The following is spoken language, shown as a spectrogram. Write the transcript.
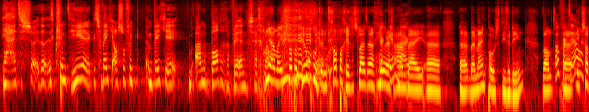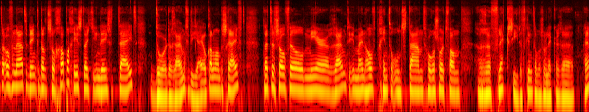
ja het is, dat, ik vind het heerlijk. Het is een beetje alsof ik een beetje aan het badderen ben, zeg maar. Ja, maar ik snap het heel goed. En het grappige is, het sluit eigenlijk heel erg aan bij, uh, uh, bij mijn positieve ding. Want oh, uh, ik zat erover na te denken dat het zo grappig is dat je in deze tijd, door de ruimte die jij ook allemaal beschrijft, dat er zoveel meer ruimte in mijn hoofd begint te ontstaan voor een soort van reflectie. Dat klinkt allemaal zo lekker. hè?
